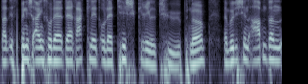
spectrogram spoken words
Dann ist, bin ich eigentlich so der, der Raclette- oder Tischgrill-Typ. Ne? Dann würde ich den Abend, dann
